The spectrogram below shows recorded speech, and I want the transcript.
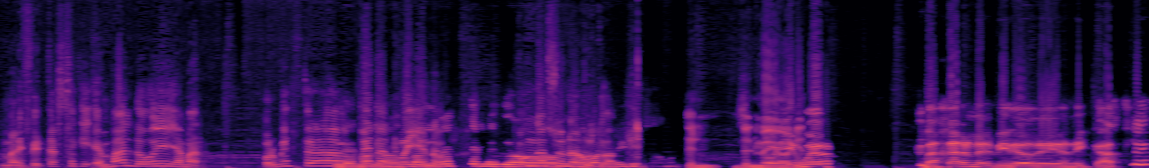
manifestarse aquí. Es más, lo voy a llamar. Por mientras le- metan relleno. una nota. coronavirus. Del, del medio Oye, weón, ¿Bajaron el video de Rick Astley?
